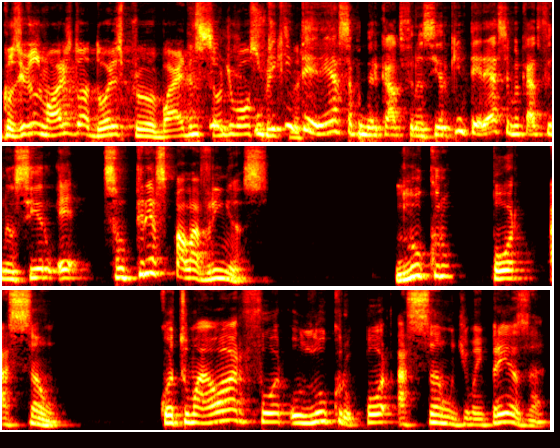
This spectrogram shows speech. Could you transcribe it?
Inclusive, os maiores doadores para o Biden Sim. são de Wall Street. O que, que né? interessa para o mercado financeiro? O que interessa no mercado financeiro é são três palavrinhas: lucro por ação. Quanto maior for o lucro por ação de uma empresa,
